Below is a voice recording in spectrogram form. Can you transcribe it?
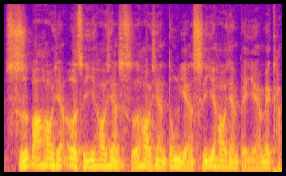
十八号线、二十一号线、十号线东延、十一号线北延被砍。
